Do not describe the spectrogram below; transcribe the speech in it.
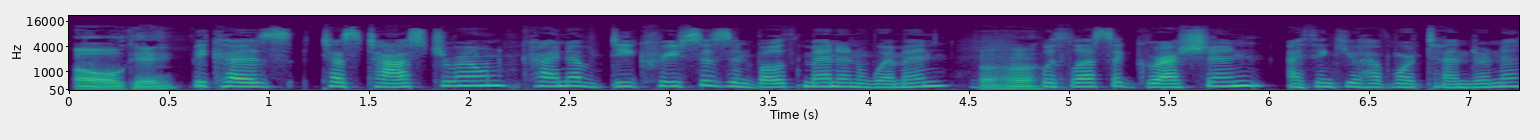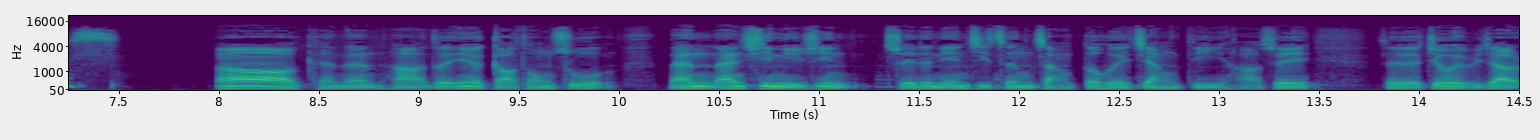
哦，OK， because testosterone kind of decreases in both men and women. 嗯哼， With less aggression, I think you have more tenderness. 哦，可能哈，这因为睾酮素男男性、女性随着年纪增长都会降低哈，所以这个就会比较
